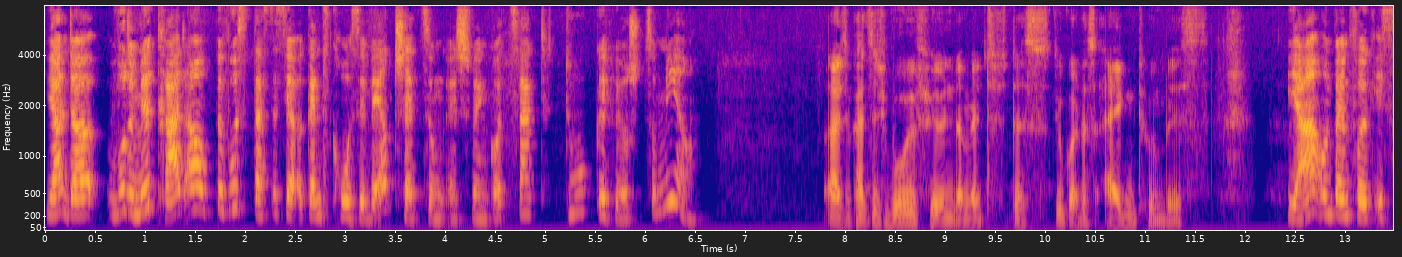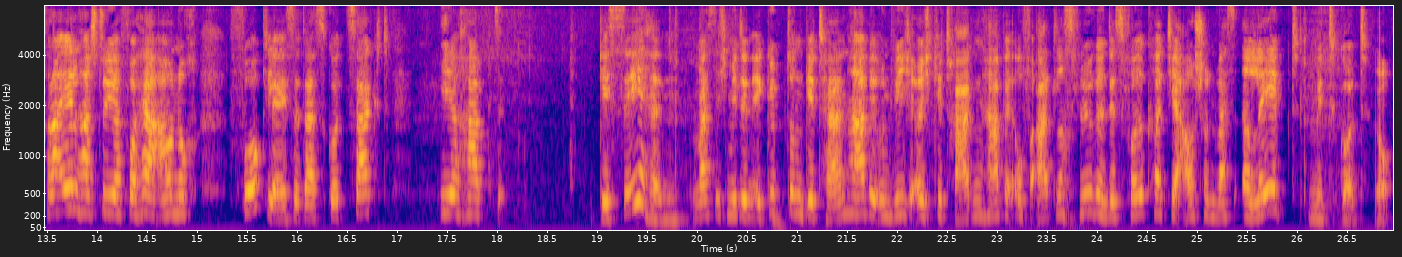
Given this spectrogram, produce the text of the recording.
Ja, und da wurde mir gerade auch bewusst, dass das ja eine ganz große Wertschätzung ist, wenn Gott sagt, du gehörst zu mir. Also kannst dich wohlfühlen damit, dass du Gottes Eigentum bist. Ja, und beim Volk Israel hast du ja vorher auch noch vorgelesen, dass Gott sagt, ihr habt gesehen, was ich mit den Ägyptern getan habe und wie ich euch getragen habe auf Adlersflügeln. Das Volk hat ja auch schon was erlebt mit Gott. Ja,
